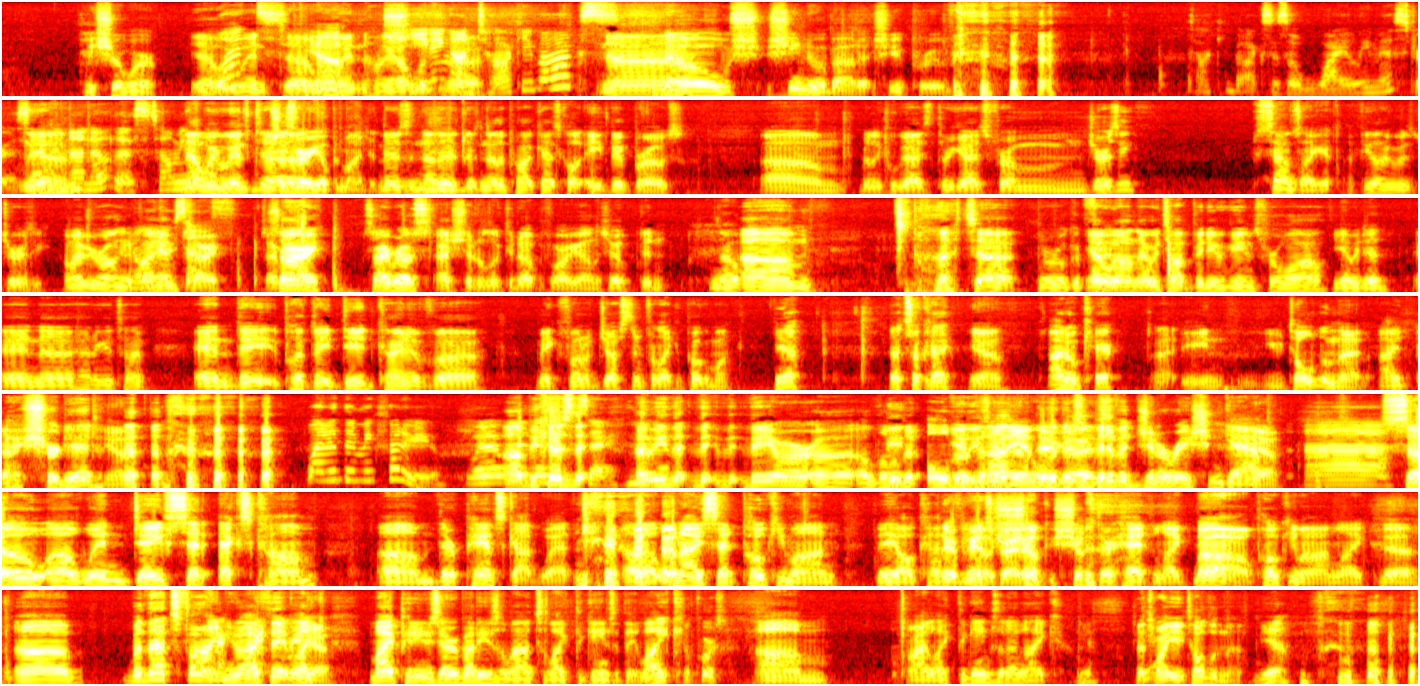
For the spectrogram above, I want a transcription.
We sure were. Yeah, What? we went. Uh, Yeah. We went and hung out Cheating with. Uh, on Talkie Box? no, No, sh- she knew about it. She approved. Talkie Box is a wily mistress. I did not know this. Tell me No, more. we went. Uh, She's very open minded. There's another. There's another podcast called Eight Bit Bros. Um, really cool guys. Three guys from Jersey. Sounds like it. I feel like it was Jersey. I might be wrong. and If I am, south? sorry. Sorry. Sorry. Sorry, bros. I should have looked it up before I got on the show. Didn't. Nope. Um, but uh, We're real good yeah, friend. well, there we talked video games for a while yeah, we did. and uh, had a good time. And they, but they did kind of uh, make fun of Justin for liking Pokemon. Yeah. That's okay. Yeah, I don't care. I, you, you told them that. I, I sure did. Yeah. Why did they make fun of you? What, what Uh, did because they they, have to say? I mean, they, they, they are uh, a little The- bit older yeah, than I am. There, there's a bit of a generation gap. yeah. Ah, So uh, when Dave said XCOM, um, their pants got wet. uh, when I said Pokemon, they all kind Their of you know, shook, shook their head and like, oh, Pokemon, like. Yeah. Uh, but that's fine. You know, I think like Yeah. my opinion is everybody is allowed to like the games that they like. Of course. I like the games that I like. Yeah. That's why you told them that. Yeah.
